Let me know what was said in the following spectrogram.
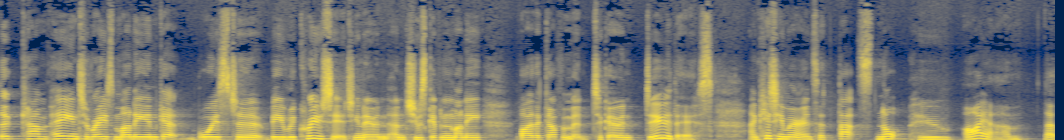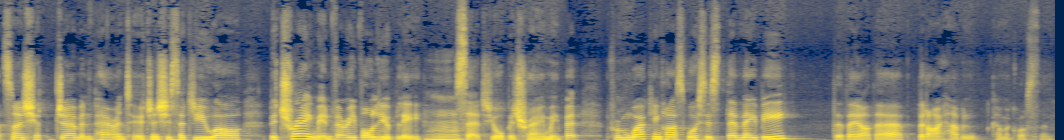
the campaign to raise money and get boys to be recruited. You know, and, and she was given money by the government to go and do this. And Kitty Marion said, That's not who I am. That's not, she had German parentage. And she said, You are betraying me. And very volubly mm. said, You're betraying me. But from working class voices, there may be that they are there, but I haven't come across them.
